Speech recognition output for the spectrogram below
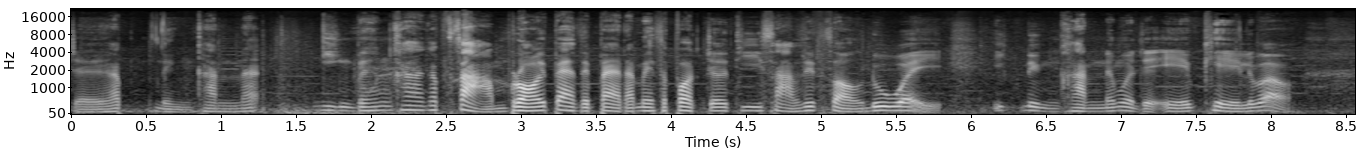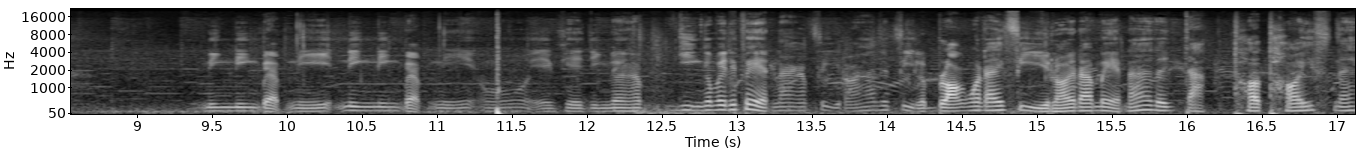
เจอครับ 1 คันนะ ยิงไปข้างๆครับ 388ดาเมจสปอร์ตเจอที32 ด้วยอีก 1 คันนะเหมือนจะ AFK หรือเปล่านิ่งๆแบบนี้นิ่งๆแบบนี้โอ้ AFK จริงด้วยครับ ยิงก็ไม่ได้เพจนะครับ454แล้วบล็อกมาได้ 400 ดาเมจน่าจะจากทอทอยส์นะ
